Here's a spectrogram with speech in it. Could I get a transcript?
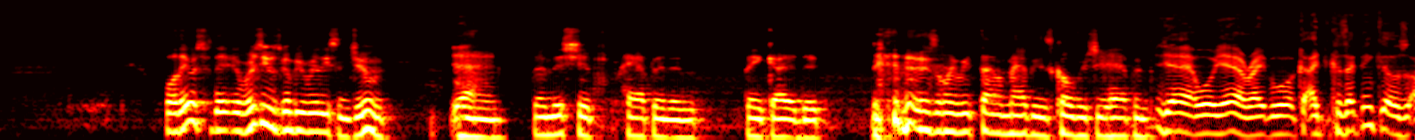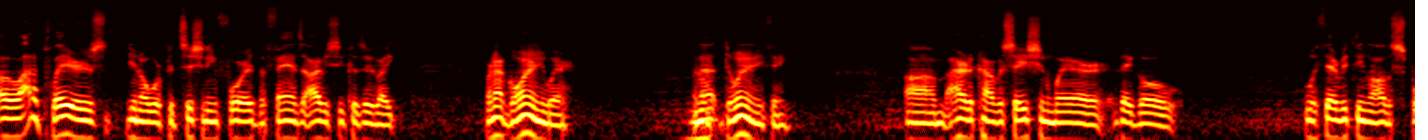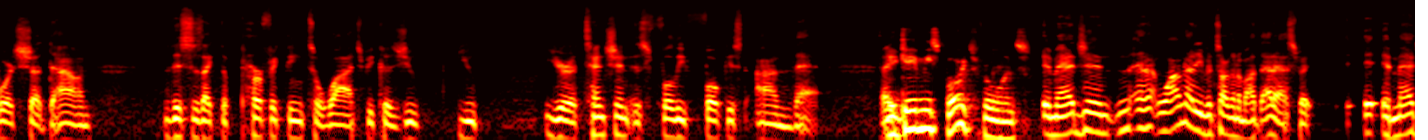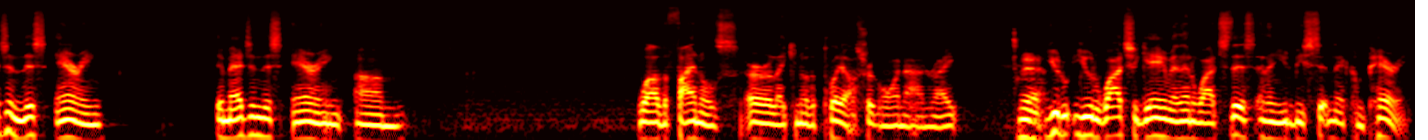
well they was they originally was gonna be released in June, yeah. and then this shit happened, and thank God it did. it's the only time I'm happy this COVID shit happened. Yeah, well, yeah, right. Well, because I, think it was a lot of players, you know, were petitioning for it. The fans, obviously, because they're like, we're not going anywhere. We're not doing anything. Um, I heard a conversation where they go, with everything, all the sports shut down. This is like the perfect thing to watch because you, you, your attention is fully focused on that. It gave me sports for once. imagine and well i'm not even talking about that aspect. I, imagine this airing imagine this airing um while the finals or like you know the playoffs were going on right? Yeah. you'd you'd watch a game and then watch this and then you'd be sitting there comparing.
